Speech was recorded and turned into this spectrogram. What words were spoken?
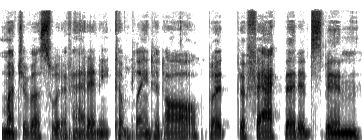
much of us would have had any complaint at all but the fact that it's been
